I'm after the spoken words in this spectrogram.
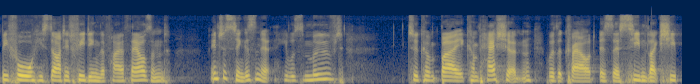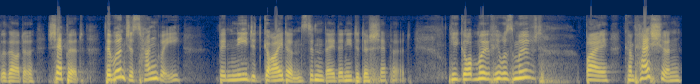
before he started feeding the 5,000. Interesting, isn't it? He was moved to com- by compassion with the crowd as they seemed like sheep without a shepherd. They weren't just hungry, they needed guidance, didn't they? They needed a shepherd. He, got moved, he was moved by compassion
